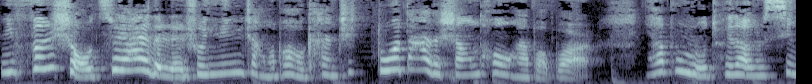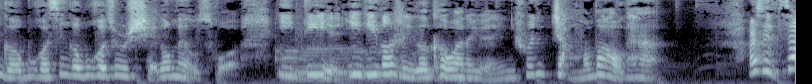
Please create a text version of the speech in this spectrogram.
你分手最爱的人说因为你长得不好看，这多大的伤痛啊，宝贝儿！你还不如推到就是性格不合，性格不合就是谁都没有错。异地，异地更是一个客观的原因。你说你长得不好看，而且在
